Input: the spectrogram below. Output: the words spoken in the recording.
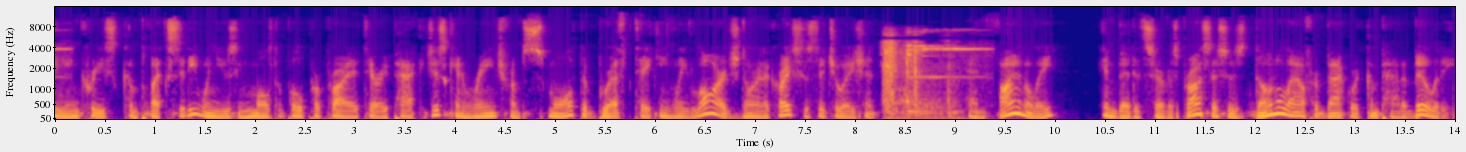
The increased complexity when using multiple proprietary packages can range from small to breathtakingly large during a crisis situation. And finally, embedded service processors don't allow for backward compatibility.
